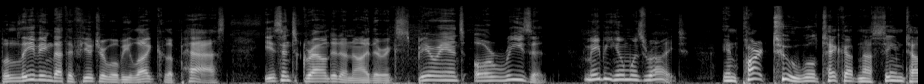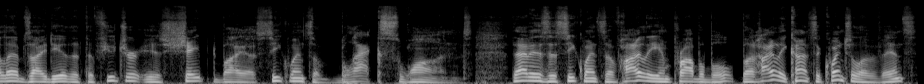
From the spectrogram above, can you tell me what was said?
Believing that the future will be like the past isn't grounded in either experience or reason. Maybe Hume was right. In part two, we'll take up Nassim Taleb's idea that the future is shaped by a sequence of black swans. That is, a sequence of highly improbable but highly consequential events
